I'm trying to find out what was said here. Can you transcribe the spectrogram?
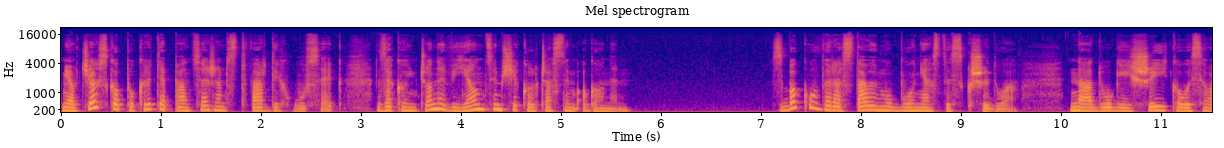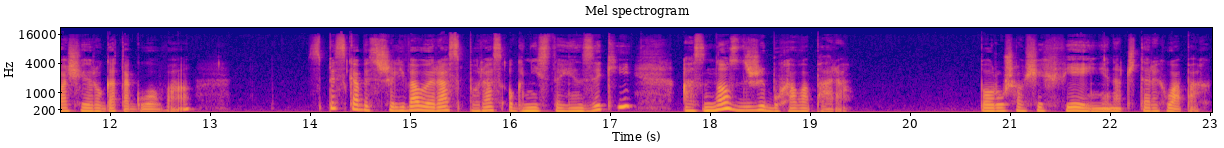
Miał cielsko pokryte pancerzem z twardych łusek, zakończone wijącym się kolczastym ogonem. Z boku wyrastały mu błoniaste skrzydła, na długiej szyi kołysała się rogata głowa, z pyska wystrzeliwały raz po raz ogniste języki, a z nozdrzy buchała para. Poruszał się chwiejnie na czterech łapach.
